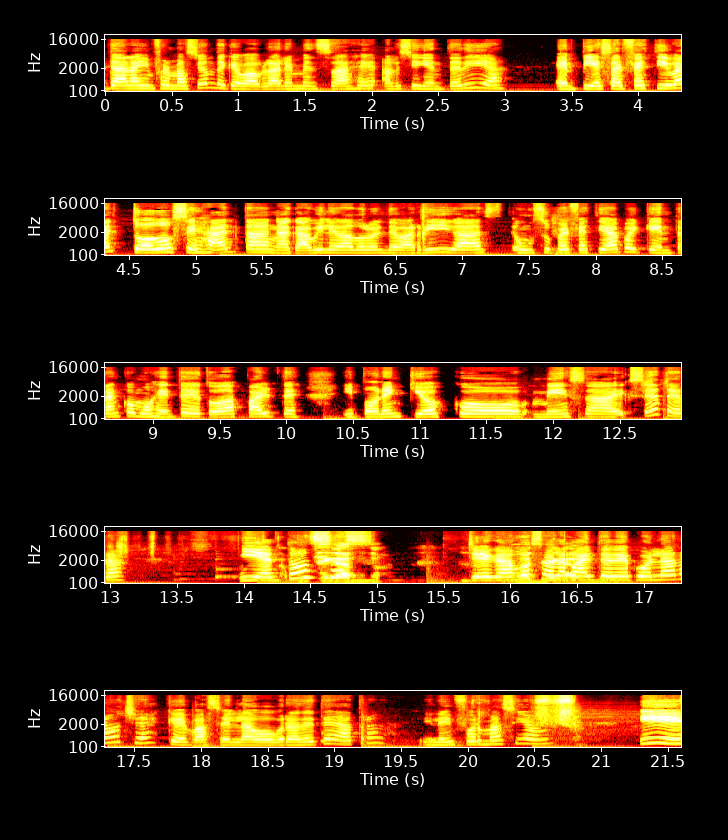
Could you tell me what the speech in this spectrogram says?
da la información de que va a hablar el mensaje al siguiente día. Empieza el festival, todos se jaltan, a Gaby le da dolor de barrigas, un super festival porque entran como gente de todas partes y ponen kiosco, mesa, etcétera. Y entonces llegamos estamos a la llegando. parte de por la noche, que va a ser la obra de teatro y la información. Y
